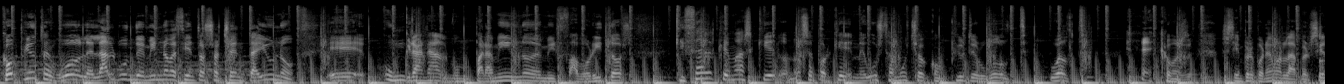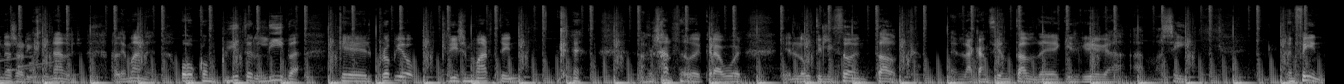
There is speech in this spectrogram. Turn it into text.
Computer World, el álbum de 1981. Eh, un gran álbum, para mí uno de mis favoritos. Quizá el que más quiero, no sé por qué, me gusta mucho Computer World, como siempre ponemos las versiones originales alemanas, o Computer Liebe, que el propio Chris Martin, hablando de Kraftwerk, eh, lo utilizó en Talk, en la canción Tal de XY así. En fin,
